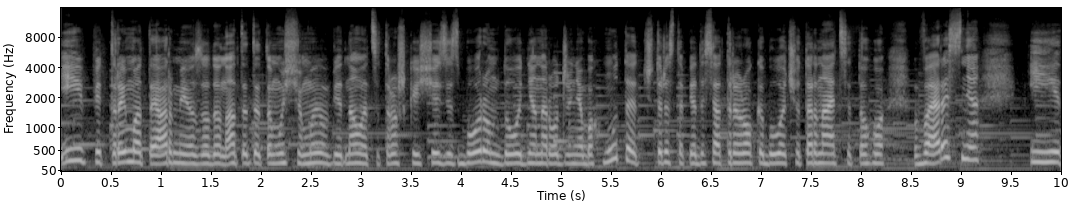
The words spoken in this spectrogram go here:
і підтримати армію, задонатити, тому що ми об'єднали це трошки ще зі збором до дня народження Бахмута. 453 роки було 14 вересня, і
